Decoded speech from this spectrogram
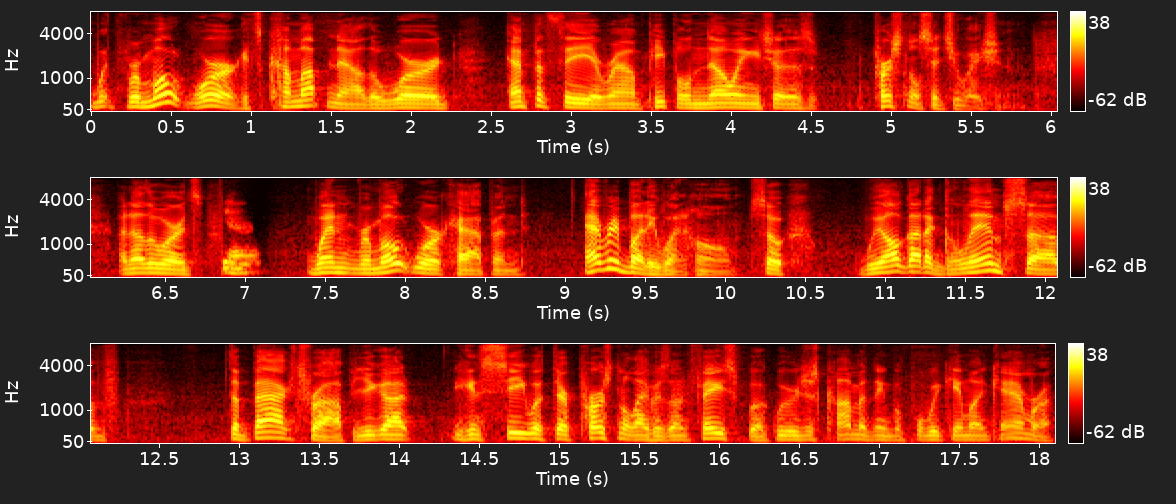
with remote work, it's come up now. The word empathy around people knowing each other's personal situation. In other words, Yeah. when remote work happened, everybody went home. So we all got a glimpse of the backdrop. You got you can see what their personal life is on Facebook. We were just commenting before we came on camera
